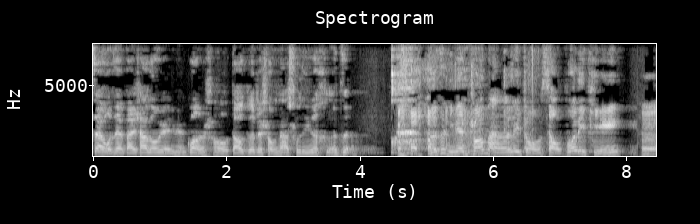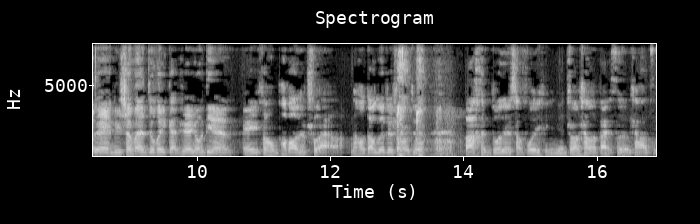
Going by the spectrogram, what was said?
在我在白沙公园里面逛的时候，刀哥这时候拿出了一个盒子，盒子里面装满了那种小玻璃瓶，嗯，对，女生们就会感觉有点哎粉红泡泡就出来了。然后刀哥这时候就 把很多的小玻璃瓶里面装上了白色的沙子，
